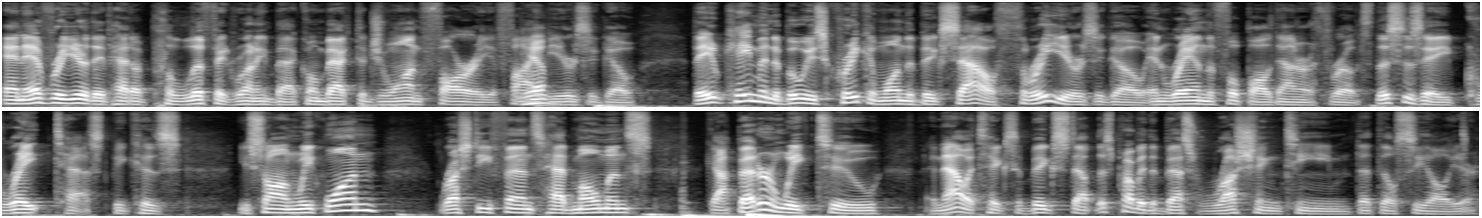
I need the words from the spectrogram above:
And every year they've had a prolific running back, going back to Juwan Fari five yep. years ago. They came into Buies Creek and won the Big South three years ago and ran the football down our throats. This is a great test because you saw in week one – Rush defense had moments, got better in week two, and now it takes a big step. This is probably the best rushing team that they'll see all year.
